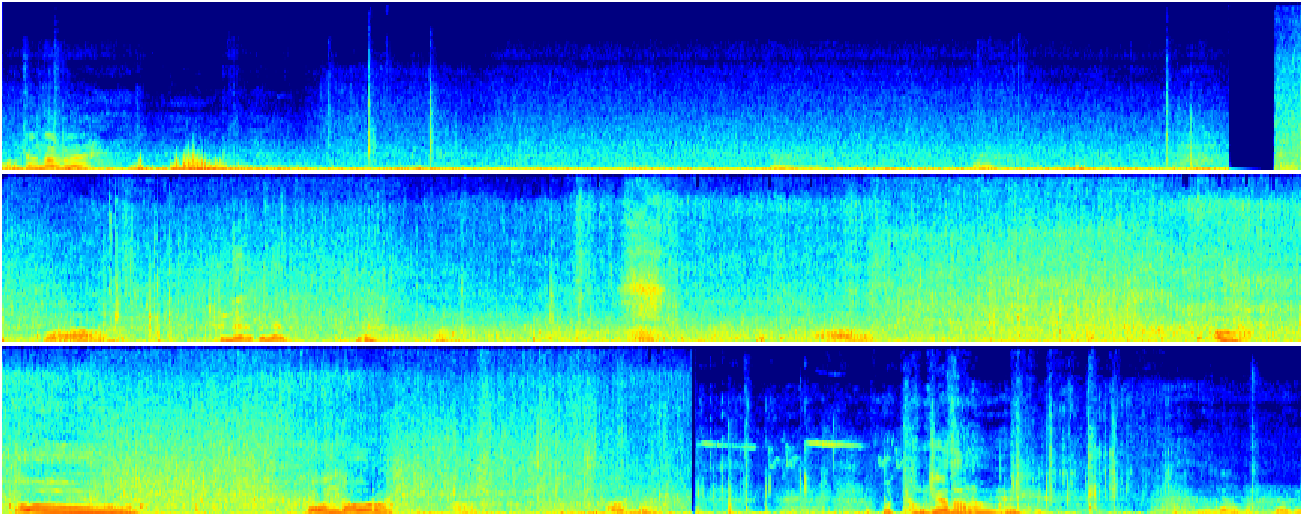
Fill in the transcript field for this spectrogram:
엄청 넓어. 끝내라, 끝내라. 어우, 온다, 오로. 뭐 평지가 다 나오냐? 문장도 여기.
